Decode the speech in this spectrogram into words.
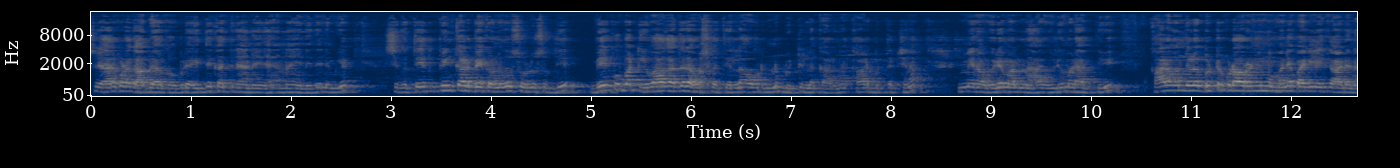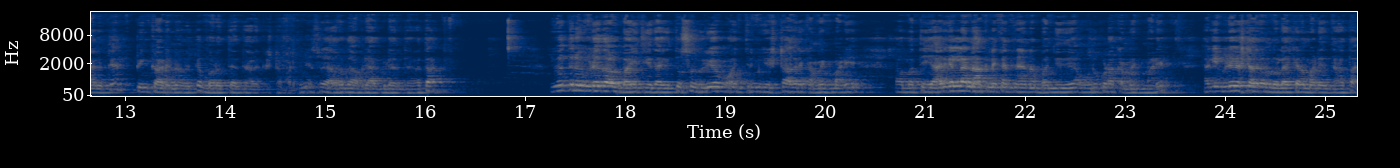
ಸೊ ಯಾರು ಕೂಡ ಗಾಬರಿ ಹಾಕೋಬಿಡಿ ಕಂತಿನ ಹಣ ಏನಿದೆ ನಿಮಗೆ ಸಿಗುತ್ತೆ. ಇದು ಪಿಂಕ್ ಕಾರ್ಡ್ ಬೇಕು ಅನ್ನೋದು ಸುಳ್ಳು ಸುದ್ದಿ. ಬೇಕು ಬಟ್ ಇವಾಗ ಅದರ ಅವಶ್ಯಕತೆ ಇಲ್ಲ. ಅವ್ರನ್ನು ಬಿಟ್ಟಿಲ್ಲ ಕಾರ್ಡ್ನ ಕಾರ್ಡ್ ಬಿಟ್ಟ ತಕ್ಷಣ ನಿಮಗೆ ನಾವು ವಿಡಿಯೋ ಮಾಡಿ ವಿಡಿಯೋ ಮಾಡಿ ಹಾಕ್ತೀವಿ. ಕಾರ್ಡ್ ಒಂದು ವೇಳೆ ಬಿಟ್ಟರು ಕೂಡ ಅವರು ನಿಮ್ಮ ಮನೆ ಬಾಗಿಲಿಗೆ ಕಾರ್ಡ್ ಏನಾಗುತ್ತೆ? ಪಿಂಕ್ ಕಾರ್ಡ್ ಏನಾಗುತ್ತೆ? ಬರುತ್ತೆ ಅಂತ ಹೇಳಕ್ಕೆ ಇಷ್ಟಪಡ್ತೀನಿ. ಸೊ ಯಾರು ಗಾಬರಿ ಆಗಿಬಿಡಿ ಅಂತ ಹೇಳ್ತಾ ಇವತ್ತಿನ ವಿಡಿಯೋದ ಮಾಹಿತಿ ಇದಾಗಿತ್ತು. ಸೊ ವಿಡಿಯೋ ನಿಮಗೆ ಇಷ್ಟ ಆದರೆ ಕಮೆಂಟ್ ಮಾಡಿ. ಮತ್ತು ಯಾರಿಗೆಲ್ಲ ನಾಲ್ಕನೇ ಕಂತಿನ ಹಣ ಬಂದಿದೆ, ಅವರು ಕೂಡ ಕಮೆಂಟ್ ಮಾಡಿ. ಹಾಗೆ ವಿಡಿಯೋ ಇಷ್ಟ ಆದರೆ ಒಂದು ಲೈಕನ್ನು ಮಾಡಿ ಅಂತ ಹೇಳ್ತಾ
